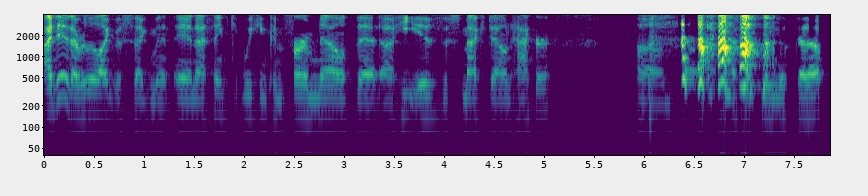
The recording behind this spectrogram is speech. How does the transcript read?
I did. I really like this segment, and I think we can confirm now that uh, he is the SmackDown hacker. Um, the setup.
